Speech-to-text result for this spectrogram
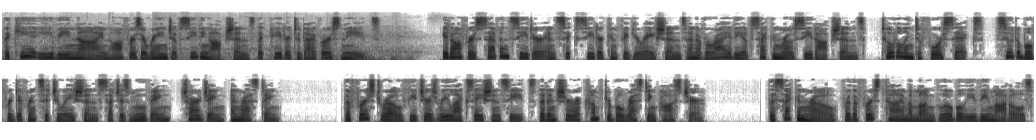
The Kia EV9 offers a range of seating options that cater to diverse needs. It offers 7-seater and 6-seater configurations and a variety of second-row seat options, totaling to 4-6, suitable for different situations such as moving, charging, and resting. The first row features relaxation seats that ensure a comfortable resting posture. The second row, for the first time among global EV models,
